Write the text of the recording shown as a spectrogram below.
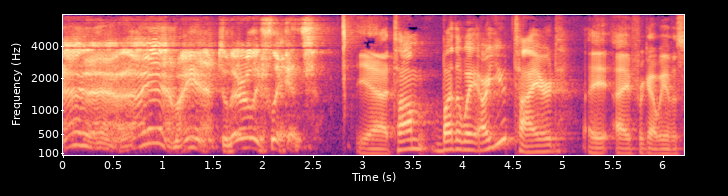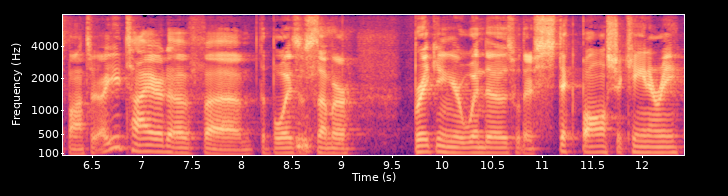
Uh, I am. I am to the early flickins. Yeah, Tom. By the way, are you tired? I, I forgot we have a sponsor. Are you tired of um, the Boys of Summer? Breaking your windows with their stickball chicanery?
